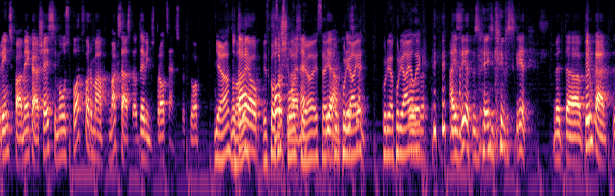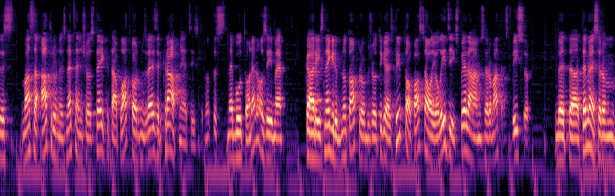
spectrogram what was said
Principā, vienkārši esi mūsu platformā, maksās tev 9% par to. Jā, nu, tā jau ir forši, forši, jā, es eju, jā, kur, kur jāiet, kur, jā, kur jāieliek. Un, uh, aiziet, uzreiz gribas skriet. Bet, uh, pirmkārt, es mazā atrunā necenšos teikt, ka tā platforma uzreiz ir krāpnieciska. Nu, tas nebūtu to nenozīmē. Kā arī es negribu nu, aprobežot tikai uz kripto pasauli, jo līdzīgus piedāvājumus varam atrast visur. Bet uh, te mēs varam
